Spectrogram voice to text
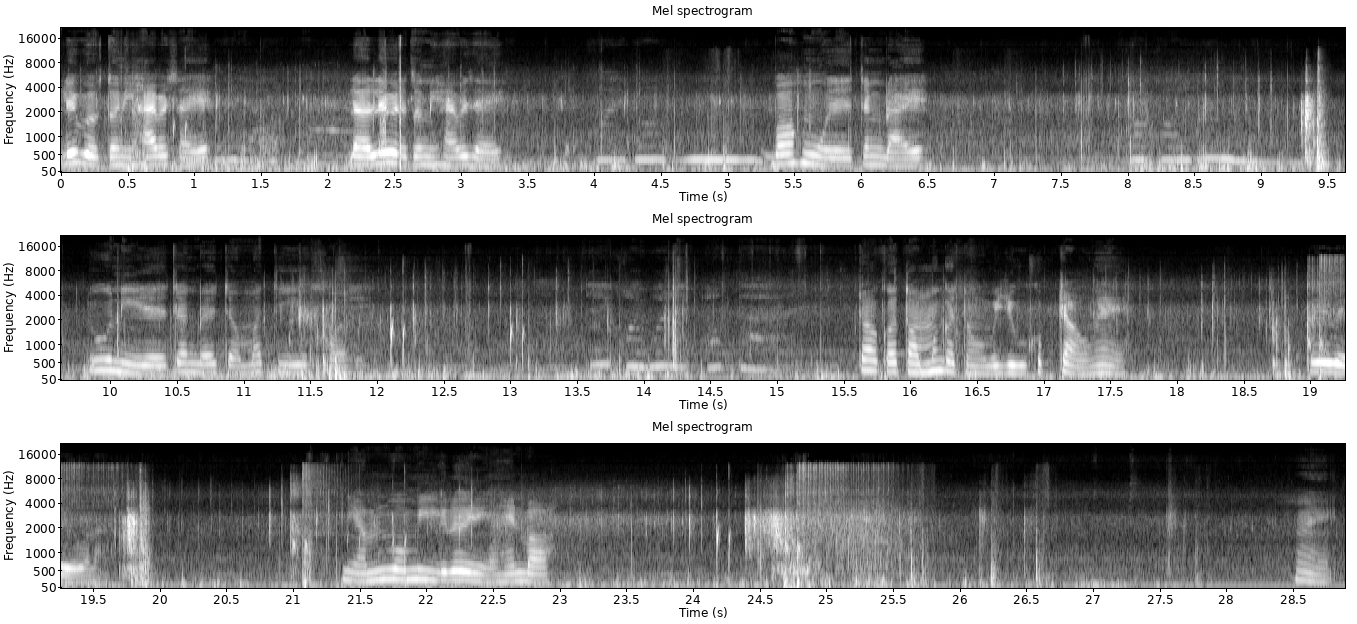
เลเวลตัวนี้หายไปไสแล้วเลเวลตัวนี้หายไปไสบ่หูเลยจังใดดูนี่เลยจังได้จะมาตีข่อยเจ้าก็ต้องมันก็ต้องไปอยู่กับเจ้าไงเร็วๆนะเนี่ยมันบ่มีเลยเนี่ยเห็นบ่ ใ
